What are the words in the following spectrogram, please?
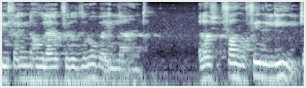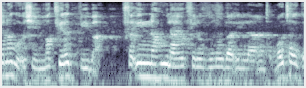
လီဖအင်နဟူလာယဂ်ဖီရူဇနူဘအီလာအန်တအလောဖောက်ဖီလီကျွန်တော်ကိုအရှင်မဂ်ဖီရတ်ပေးပါဖအင်နဟူလာယဂ်ဖီရူဇနူဘအီလာအန်တမောချိုက်က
